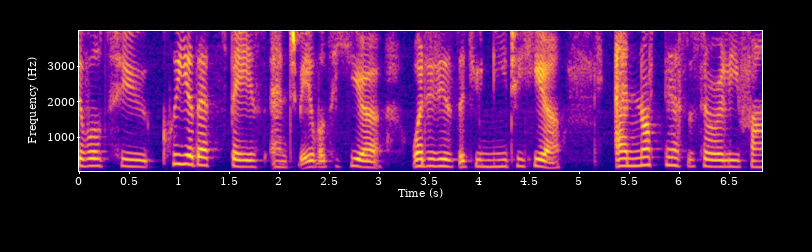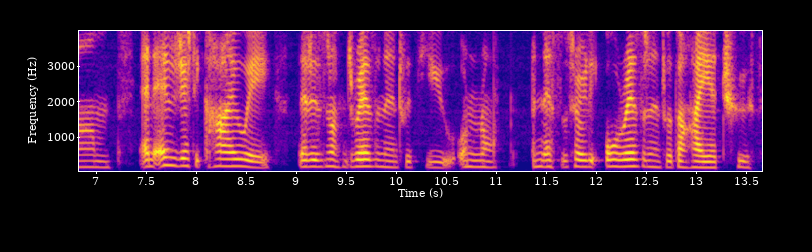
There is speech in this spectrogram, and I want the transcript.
able to clear that space and to be able to hear what it is that you need to hear and not necessarily from an energetic highway that is not resonant with you or not necessarily or resonant with a higher truth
